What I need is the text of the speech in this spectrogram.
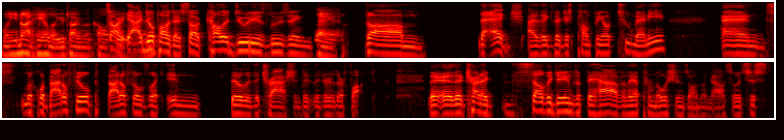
well, you're not Halo, you're talking about Call. of Duty. Sorry. Yeah, I do apologize. So Call of Duty is losing Yeah, yeah, the um, the edge. I think they're just pumping out too many. And look what Battlefield Battlefield's like in literally the trash. They- They're they're fucked. They're they're trying to sell the games that they have, and they have promotions on them now. So it's just,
